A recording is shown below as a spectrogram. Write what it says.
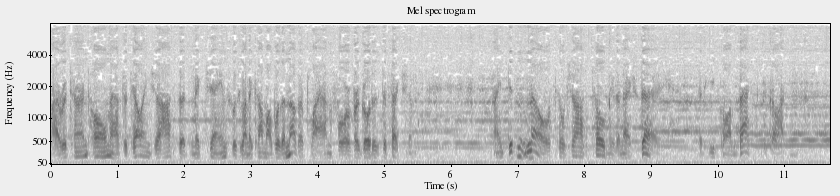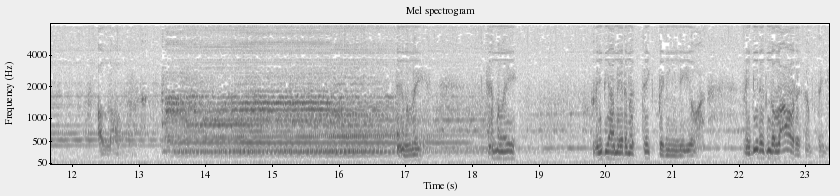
I returned home after telling Joss that Nick James was going to come up with another plan for Vergoda's defection. I didn't know till Joss told me the next day that he'd gone back to the garden alone. Emily. Emily. Maybe I made a mistake bringing Neil. Maybe it isn't allowed or something.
